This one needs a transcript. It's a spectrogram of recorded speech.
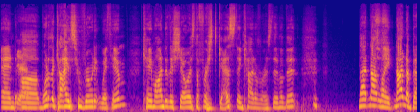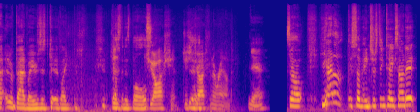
and Yeah. uh, one of the guys who wrote it with him came onto the show as the first guest and kind of roasted him a bit. Not not like not in a bad a bad way. He was just ki- like busting his balls. Joshing, just Yeah. joshing around. yeah. So he had a, some interesting takes on it.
